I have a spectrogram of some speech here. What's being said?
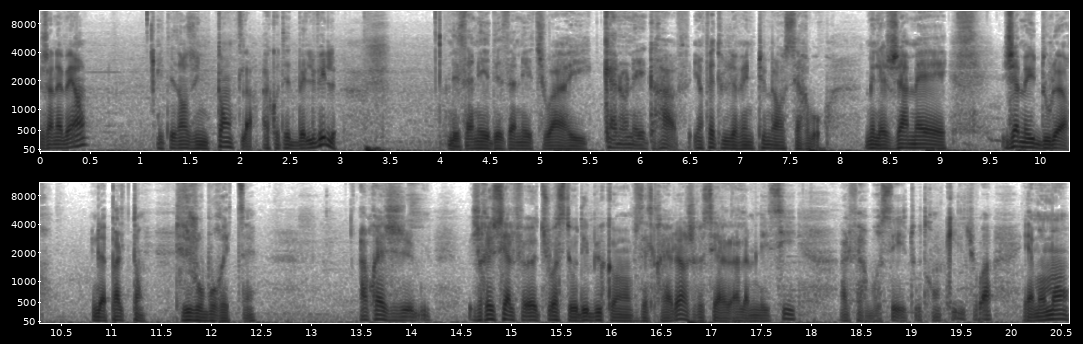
J'en avais un. Il était dans une tente, là, à côté de Belleville. Des années et des années, tu vois. Il canonnait grave. Et en fait, il avait une tumeur au cerveau. Mais il n'a jamais, jamais eu de douleur. Il n'a pas le temps. Il est toujours bourré, tu sais. Après, j'ai réussi à le faire, tu vois, c'était au début quand on faisait le trailer, j'ai réussi à, l'amener ici, à le faire bosser et tout tranquille, tu vois. Et à un moment,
